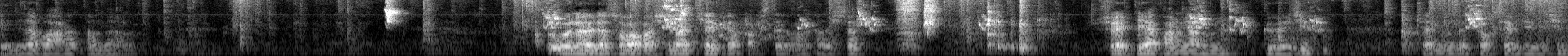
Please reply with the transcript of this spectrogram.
Şimdi de baharatlandıralım. Bugün öyle soba başında keyif yapmak istedim arkadaşlar. Sürekli yaparım bu güveci. Kendim de çok sevdiğim için.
